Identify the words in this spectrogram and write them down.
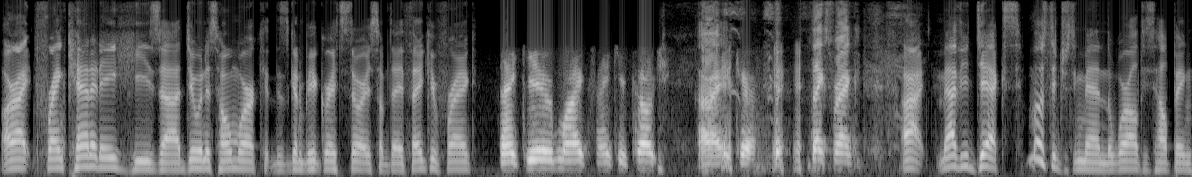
All right, Frank Kennedy. He's uh, doing his homework. This is going to be a great story someday. Thank you, Frank. Thank you, Mike. Thank you, Coach. All right. Take care. Thanks, Frank. All right, Matthew Dicks, most interesting man in the world. He's helping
